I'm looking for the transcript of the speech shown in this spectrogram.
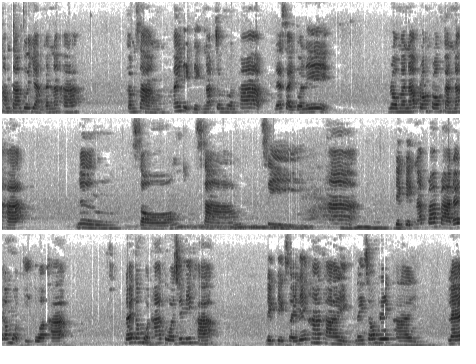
ทำตามตัวอย่างกันนะคะคำสั่งให้เด็กๆนับจำนวนภาพและใส่ตัวเลข เรามานับพร้อมๆกันนะคะ 1 2 3 4 5 เด็กๆนับปลาปลาได้ทั้งหมดกี่ตัวคะ ได้ทั้งหมด 5 ตัวใช่ไหมคะ เด็กๆใส่เลข 5 ไทยในช่องเลขไทย และ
